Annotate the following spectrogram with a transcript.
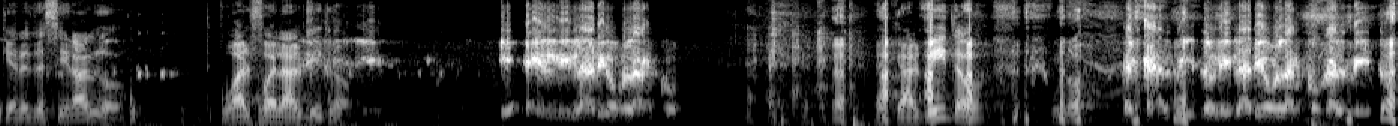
¿Quieres decir algo? ¿Cuál fue el árbitro? El Hilario Blanco. ¿El Calvito? El Calvito, el Hilario Blanco Calvito.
